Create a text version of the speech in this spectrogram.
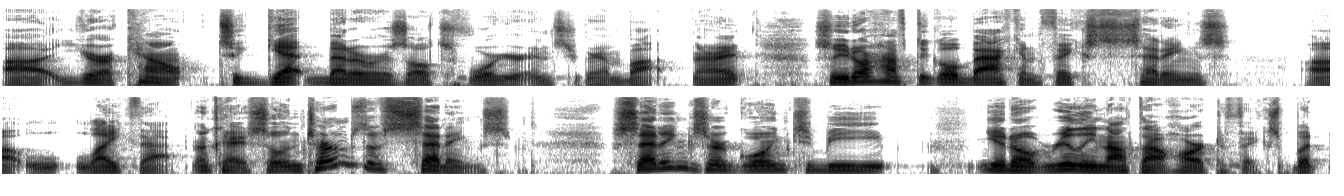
uh, your account to get better results for your Instagram bot. All right. So you don't have to go back and fix settings uh, like that. Okay. So in terms of settings, settings are going to be, you know, really not that hard to fix. But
